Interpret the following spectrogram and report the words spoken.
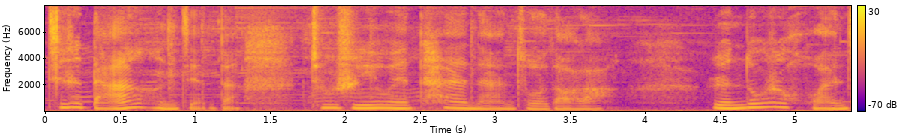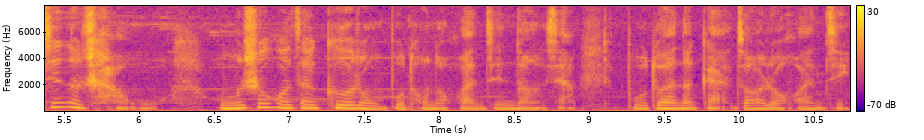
其实答案很简单，就是因为太难做到了。人都是环境的产物，我们生活在各种不同的环境当下，不断的改造着环境，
